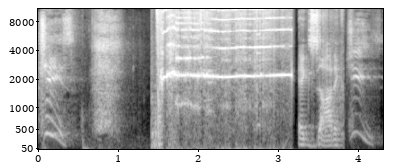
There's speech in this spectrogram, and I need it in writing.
Cheese! Exotic Cheese!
